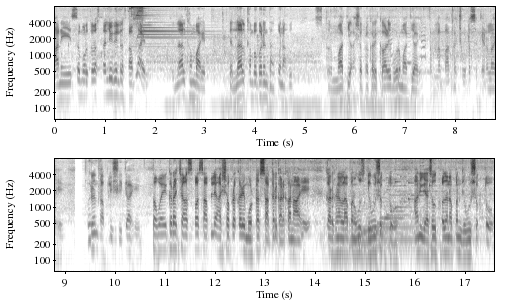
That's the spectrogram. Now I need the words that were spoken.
आणि समोरचा रस्ता लिगल रस्ता आपला आहे. लाल खांब आहेत. त्या लाल खांबापर्यंत आपण आहोत. तर माती अशा प्रकारे काळीभोर माती आहे. आपला बाका छोटासा कॅनल आहे. पर्यंत आपली शेती आहे. सव्वा एकराच्या आसपास आपल्या अशा प्रकारे मोठा साखर कारखाना आहे. कारखान्याला आपण ऊस देऊ शकतो आणि याचं उत्पादन आपण घेऊ शकतो.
